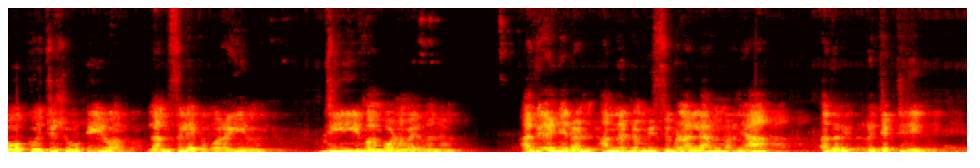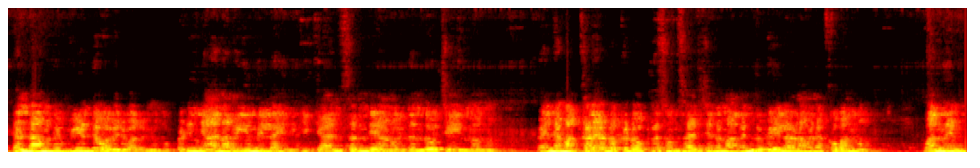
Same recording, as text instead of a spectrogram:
തോക്ക് വെച്ച് ഷൂട്ട് ചെയ്യുക ലങ്സിലേക്ക് പുറകിന്ന്. ജീവൻ പോണ വേദന. അത് കഴിഞ്ഞ് എന്നിട്ടും വിസിബിൾ അല്ല എന്ന് പറഞ്ഞ ആ അത് റിജക്ട് ചെയ്തു. രണ്ടാമത് വീണ്ടും അവർ പറഞ്ഞു അപ്പോഴും ഞാൻ അറിയുന്നില്ല എനിക്ക് ക്യാൻസറിന്റെ ആണോ ഇതെന്തോ ചെയ്യുന്നെന്ന് എന്റെ മക്കളെയോടൊക്കെ ഡോക്ടർ സംസാരിച്ച് എന്റെ മകൻ ദുബൈയിലാണ് അവനൊക്കെ വന്നു. വന്ന്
